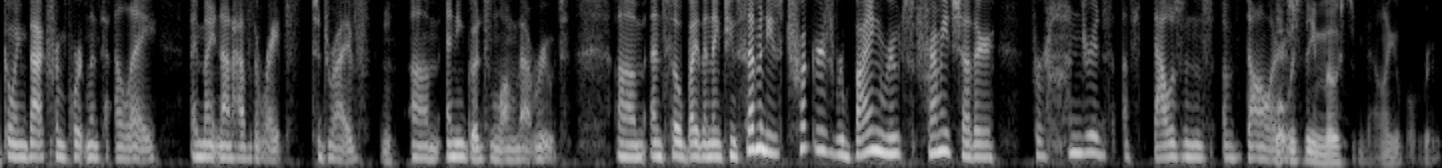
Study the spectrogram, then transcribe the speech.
going back from Portland to LA, I might not have the rights to drive Hmm. um, any goods along that route. Um, and so by the 1970s, truckers were buying routes from each other for hundreds of thousands of dollars. What was the most valuable route?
